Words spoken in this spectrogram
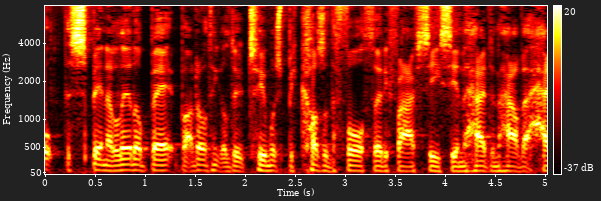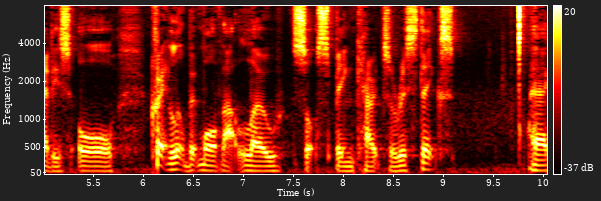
up the spin a little bit, but I don't think it'll do too much because of the 435cc in the head and how the head is all creating a little bit more of that low sort of spin characteristics. Uh,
